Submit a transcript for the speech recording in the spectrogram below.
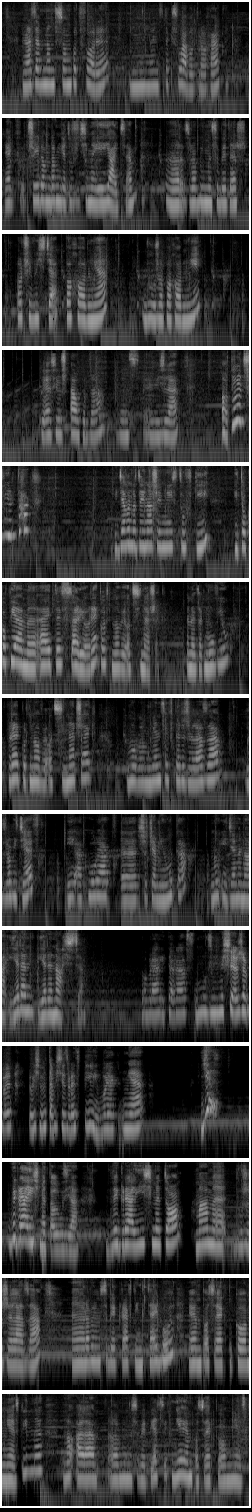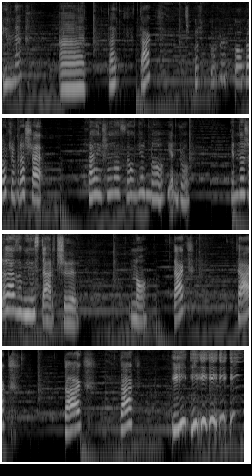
Na zewnątrz są potwory, mm, więc tak słabo trochę. Jak przyjdą do mnie, to rzucimy jej jajcem. E, Zrobimy sobie też oczywiście pochodnie. Dużo pochodni. Tu jest już autojump, więc e, źle. O, tu jest wiltak! Idziemy do tej naszej miejscówki i to kopiemy. Ej, to jest serio, rekord nowy odcineczek. Będę tak mówił. Rekord nowy odcineczek. Mogłem więcej wtedy żelaza zrobić jest. I akurat e, trzecia minuta. No idziemy na 1.11. Dobra, i teraz módlmy się, żeby, żebyśmy tam się zrespili, bo jak nie... Jest! Wygraliśmy to, ludzie. Wygraliśmy to. Mamy dużo żelaza. E, robimy sobie crafting table. Nie wiem po co, jak tu koło mnie jest inny. No ale robimy sobie piecyk. Nie wiem po co, jak koło mnie jest inny. E, tak, tak. Szybko, szybko, szybko. Proszę, proszę. Dalej żelazo. Jedno, jedno. Jedno żelazo mi wystarczy. No. Tak. Tak. Tak. Tak. I, i, i, i, i, i.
